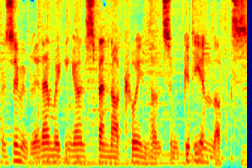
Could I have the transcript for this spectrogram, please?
Presumably then we can go and spend our coins on some goody unlocks.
